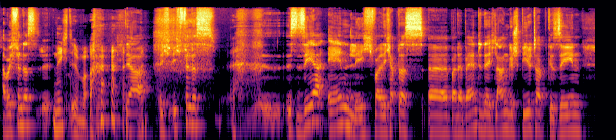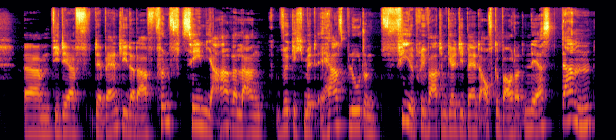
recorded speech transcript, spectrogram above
aber ich finde das, äh, Nicht immer. ja, ich, ich finde es äh, ist sehr ähnlich, weil ich habe das äh, bei der Band, in der ich lange gespielt habe, gesehen, ähm, wie der, der Bandleader da 15 Jahre lang wirklich mit Herzblut und viel privatem Geld die Band aufgebaut hat. Und erst dann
